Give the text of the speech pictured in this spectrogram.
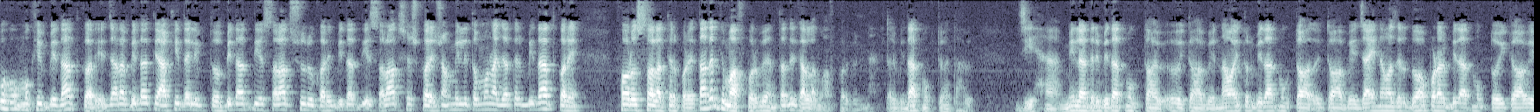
বহুমুখী বেদাত করে, যারা বেদাতে আকিদা লিপ্ত, বেদাত দিয়ে সলাদ শুরু করে, বেদাত দিয়ে সলাদ শেষ করে, সম্মিলিত মোনাজাতের বেদাত করে, ফরজ সলাতের পরে তাদেরকে মাফ করবেন, তাদেরকে আল্লাহ মাফ করবেন না। তার বিদাত মুক্ত হতে হবে। জি হ্যাঁ মিলাদের বিদাত মুক্ত হবে, হইতে হবে, নাওয়াইতুর বিদাত মুক্ত হইতে হবে জাই নামাজের দোয়া পড়ার বিদাত মুক্ত হইতে হবে।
